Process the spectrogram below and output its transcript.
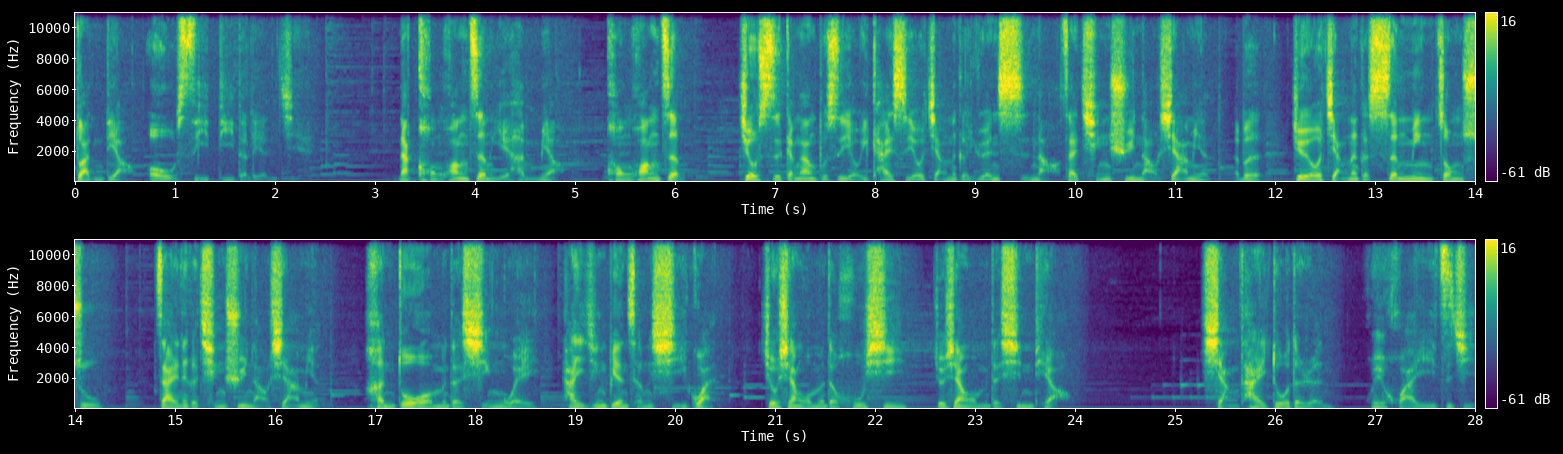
断掉 OCD 的连接。那恐慌症也很妙，恐慌症就是刚刚不是有一开始有讲那个原始脑在情绪脑下面。呃，不是，就有讲那个生命中枢，在那个情绪脑下面，很多我们的行为，它已经变成习惯，就像我们的呼吸，就像我们的心跳。想太多的人会怀疑自己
